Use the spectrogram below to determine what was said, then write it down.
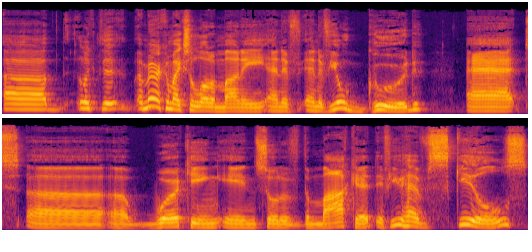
uh, look, the, America makes a lot of money, and if and if you're good at uh, uh, working in sort of the market, if you have skills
